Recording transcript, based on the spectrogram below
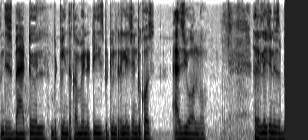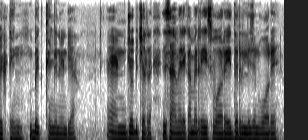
this battle between the communities between religion because as you all know रिलीजन इज़ बिग थिंग बिग थिंग इन इंडिया एंड जो भी चल रहा है जैसे अमेरिका में रेस वॉर है इधर रिलीजन वॉर है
